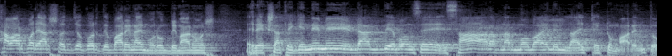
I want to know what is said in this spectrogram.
খাওয়ার পরে আর সহ্য করতে পারে নাই মুরব্বী মানুষ। রিক্সা থেকে নেমে ডাক দিয়ে বলছে, স্যার, আপনার মোবাইলের লাইট একটু মারেন তো।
